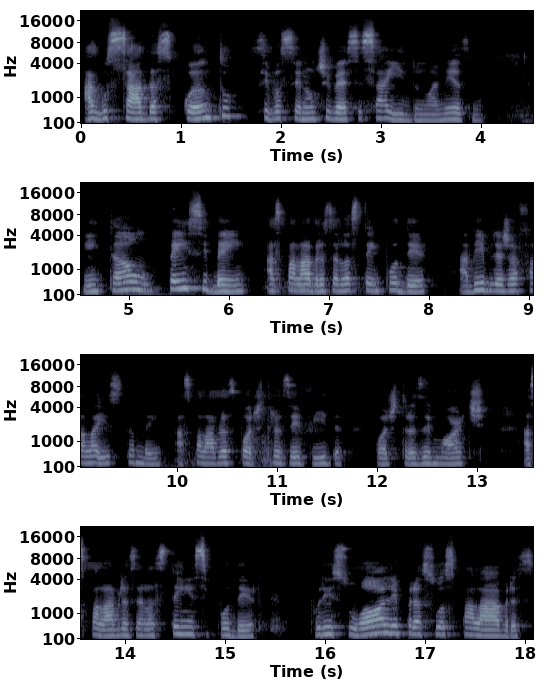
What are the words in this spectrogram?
aguçadas quanto se você não tivesse saído, não é mesmo? Então, pense bem, as palavras elas têm poder. A Bíblia já fala isso também. As palavras podem trazer vida, pode trazer morte. As palavras elas têm esse poder. Por isso, olhe para as suas palavras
